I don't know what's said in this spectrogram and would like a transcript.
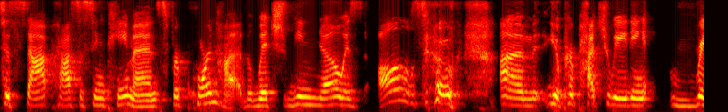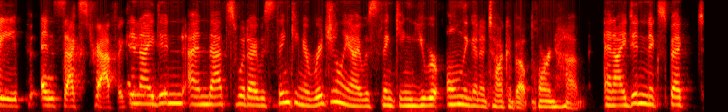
to stop processing payments for Pornhub, which we know is also um, you know, perpetuating rape and sex trafficking. And I didn't, and that's what I was thinking. Originally, I was thinking you were only going to talk about Pornhub, and I didn't expect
